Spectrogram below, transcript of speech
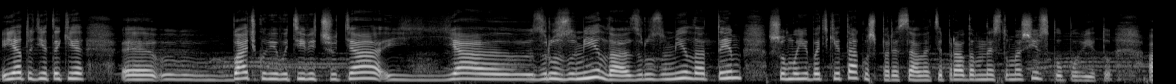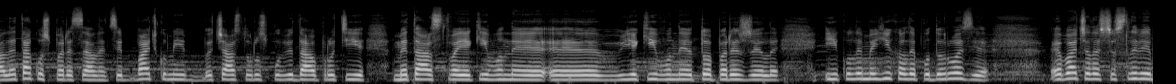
І я тоді такі е, батькові ті відчуття я зрозуміла, зрозуміла тим, що мої батьки також переселенці, правда, вони з Томашівського повіту, але також переселенці. Батько мій часто розповідав про ті метарства, які вони, е, які вони то пережили. І коли ми їхали по дорозі. Я бачила щасливі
